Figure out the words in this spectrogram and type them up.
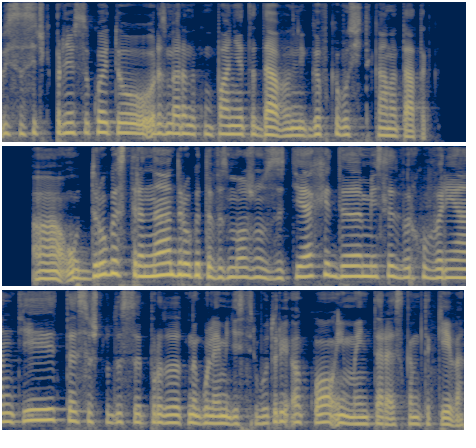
и с всички предимства, които размера на компанията дава, нали, гъвкавост и така нататък. А, от друга страна, другата възможност за тях е да мислят върху варианти, те също да се продадат на големи дистрибутори, ако има интерес към такива.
